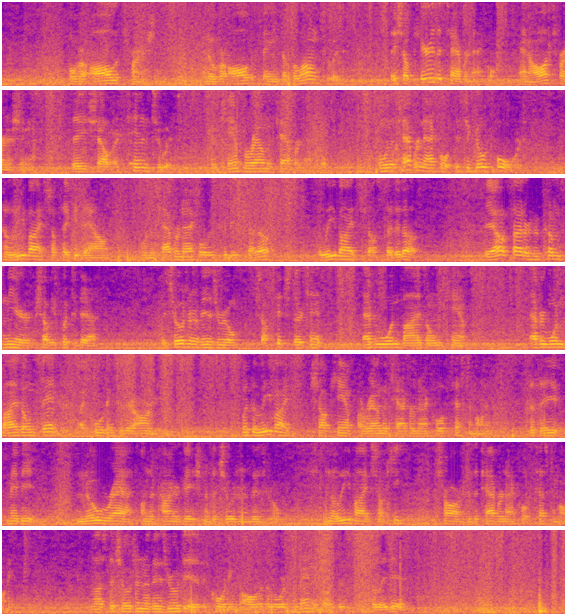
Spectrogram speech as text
over all its furnishings, and over all the things that belong to it. They shall carry the tabernacle and all its furnishings. They shall attend to it, and camp around the tabernacle. And when the tabernacle is to go forward, the Levites shall take it down. When the tabernacle is to be set up, the Levites shall set it up. The outsider who comes near shall be put to death. The children of Israel shall pitch their tents, everyone by his own camp, everyone by his own standard, according to their armies. But the Levites shall camp around the tabernacle of testimony, that they may be no wrath on the congregation of the children of Israel. And the Levites shall keep charge of the tabernacle of testimony. Thus the children of Israel did, according to all that the Lord commanded Moses, so they did.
